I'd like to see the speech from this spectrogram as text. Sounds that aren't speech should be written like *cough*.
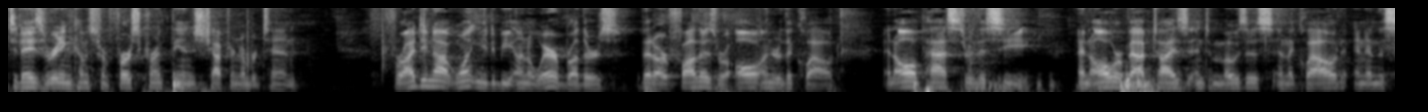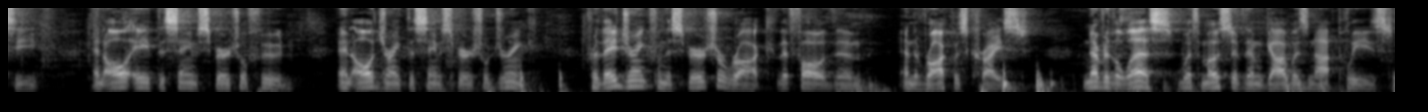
Today's reading comes from 1 Corinthians chapter number 10. For I do not want you to be unaware, brothers, that our fathers were all under the cloud, and all passed through the sea, and all were baptized into Moses in the cloud and in the sea, and all ate the same spiritual food, and all drank the same spiritual drink. For they drank from the spiritual rock that followed them, and the rock was Christ. Nevertheless, with most of them God was not pleased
